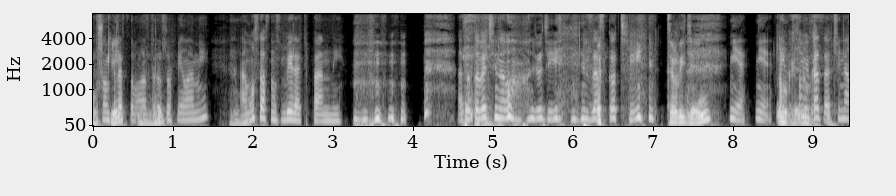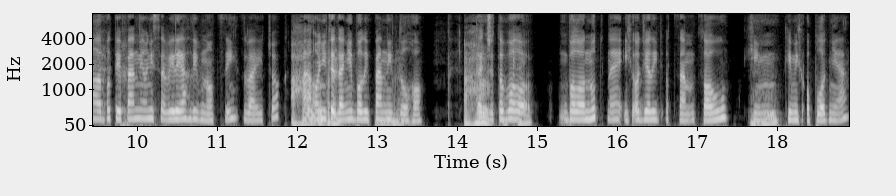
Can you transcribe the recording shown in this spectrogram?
Som Mušky? pracovala s Mhm. drozofilami a Mhm. musela som zbierať panny. a toto väčšinou ľudí zaskočí. Celý deň? Nie, nie. Ok, Okay, som iba ok. začínala, lebo tie panny, oni sa vyliahli v noci z vajíčok Aha, a oni dobre. teda neboli panny Dobre. dlho. Aha, Takže to ok. bolo, bolo nutné ich oddeliť od samcov, kým, Mhm. kým ich oplodnia,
